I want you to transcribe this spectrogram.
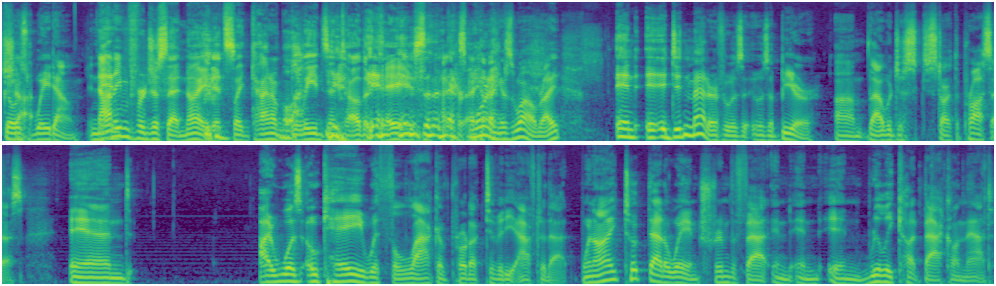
goes shot. way down. Not even for just that night. It's like kind of bleeds into other days. into the right? next morning as well, right? And it, it didn't matter if it was it was a beer. Um, that would just start the process, and I was okay with the lack of productivity after that. When I took that away and trimmed the fat and and and really cut back on that,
